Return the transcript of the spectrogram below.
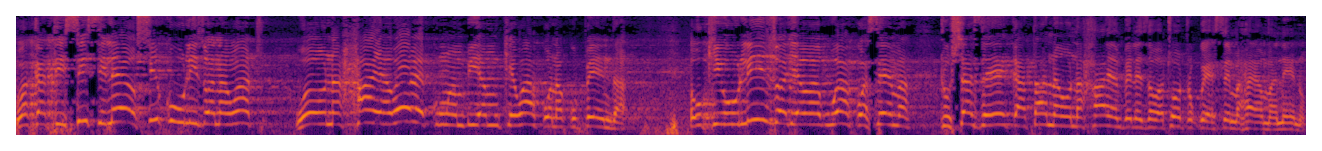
wakati sisi leo sikuulizwa na watu waona haya wewe kumwambia mke wako na kupenda. Ukiulizwa jawabu wako asema tushazeeka hata naona haya mbele za watoto kuyasema haya maneno.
